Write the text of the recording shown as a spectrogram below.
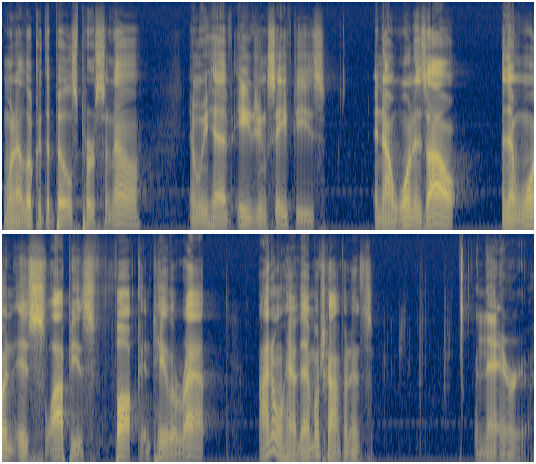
when I look at the Bills personnel and we have aging safeties, and now one is out, and then one is sloppy as fuck and Taylor Rapp, I don't have that much confidence in that area.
